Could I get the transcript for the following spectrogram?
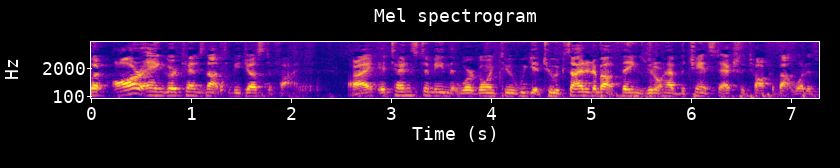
but our anger tends not to be justified. All right, it tends to mean that we're going to we get too excited about things. We don't have the chance to actually talk about what is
